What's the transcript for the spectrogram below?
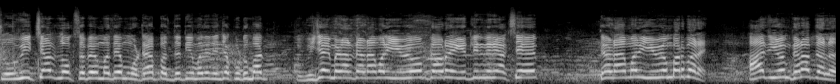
चोवीसच्या लोकसभेमध्ये मोठ्या पद्धतीमध्ये त्यांच्या कुटुंबात विजय मिळाला. त्या टायमाला ईव्हीएम कावर घेतली नाही आक्षेप त्या टायमाला ईव्हीएम बरोबर आहे. आज ईव्हीएम खराब झालं.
